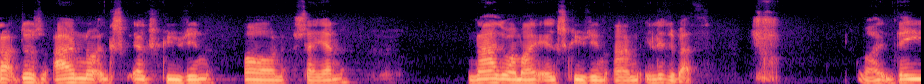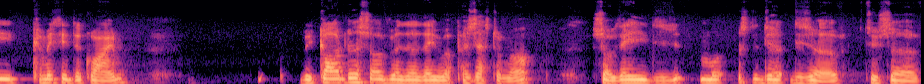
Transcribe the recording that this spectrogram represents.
that does. I'm not ex- excusing Arne Cheyenne. Neither am I excusing Anne Elizabeth. Right? They committed the crime, regardless of whether they were possessed or not. So they must de- deserve to serve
